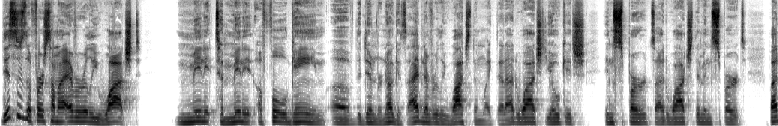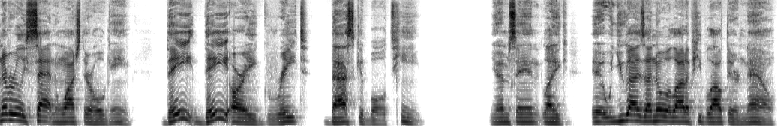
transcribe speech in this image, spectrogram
This is the first time I ever really watched minute to minute a full game of the Denver Nuggets. I had never really watched them like that. I'd watched Jokic in spurts. I'd watched them in spurts, but I never really sat and watched their whole game. They they are a great basketball team. You know what I'm saying? Like it- you guys, I know a lot of people out there now.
